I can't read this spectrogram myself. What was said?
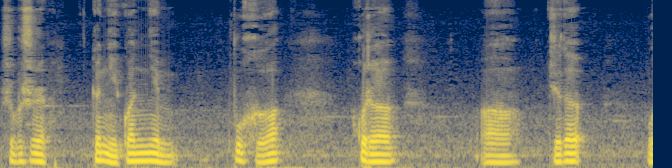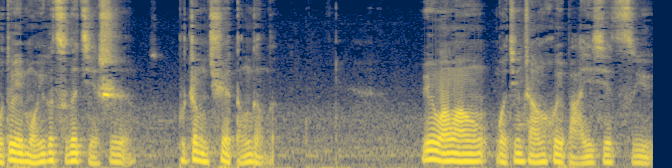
是不是跟你观念不合，或者呃觉得我对某一个词的解释不正确等等的，因为往往我经常会把一些词语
